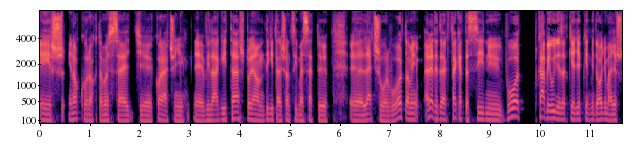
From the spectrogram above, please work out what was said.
és én akkor raktam össze egy karácsonyi világítást, olyan digitálisan címezhető ledsor volt, ami eredetileg fekete színű volt, kb. úgy nézett ki egyébként, mint a hagyományos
